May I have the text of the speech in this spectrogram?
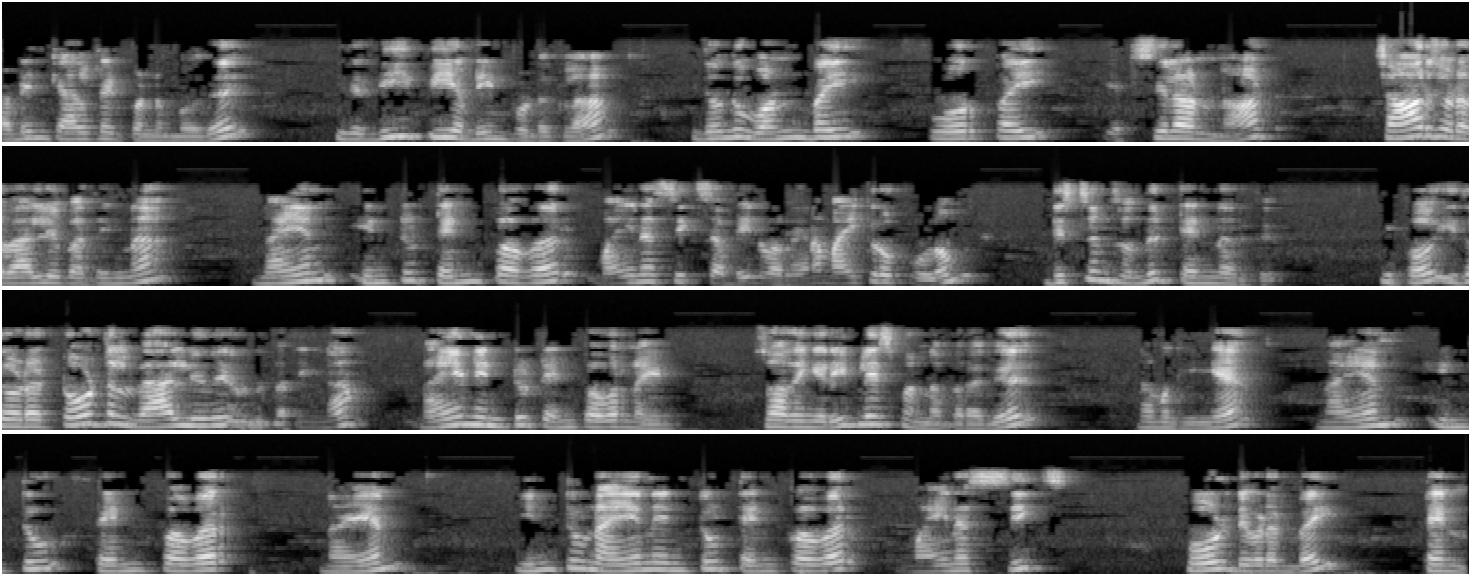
அப்படின்னு கேல்குலேட் பண்ணும்போது இது விபி அப்படின்னு போட்டுக்கலாம். இது வந்து one by four pi epsilon naught சார்ஜோட வேல்யூ பார்த்தீங்கன்னா nine into ten power minus six அப்படின்னு வரும். ஏன்னா மைக்ரோ கூலும் டிஸ்டன்ஸ் வந்து டென் இருக்கு. இப்போ இதோட டோட்டல் வேல்யூவே வந்து பார்த்தீங்கன்னா nine into ten power nine so அதை இங்கே ரீப்ளேஸ் பண்ண பிறகு நமக்கு இங்கே nine into ten power nine into nine into ten power minus six whole divided by ten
